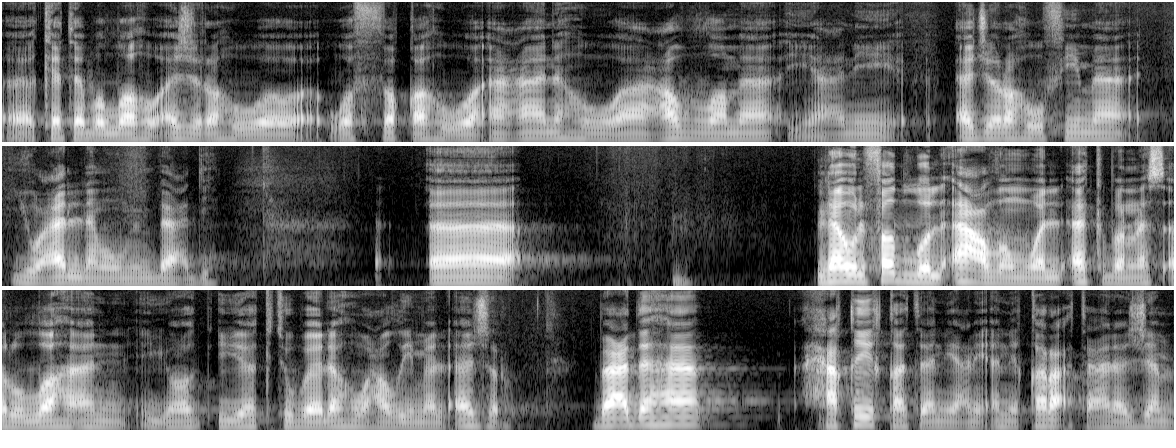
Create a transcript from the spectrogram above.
كتب الله أجره ووفقه وأعانه وعظم يعني أجره فيما يعلم من بعده. آه، له الفضل الأعظم والأكبر نسأل الله أن يكتب له عظيم الأجر. بعدها حقيقة يعني أني قرأت على جمع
